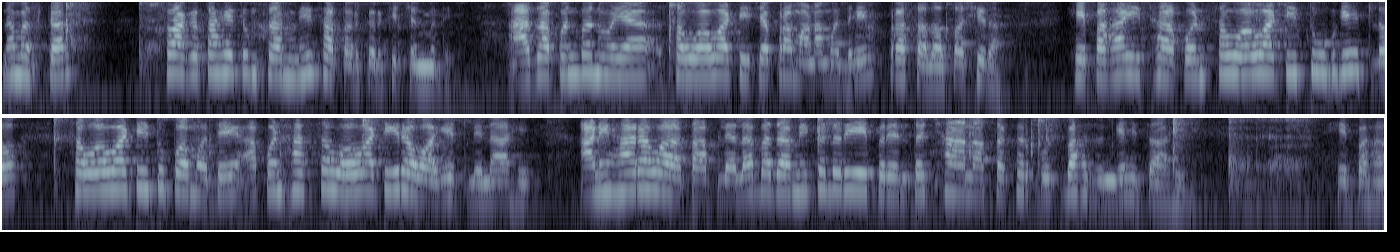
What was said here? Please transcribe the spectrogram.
नमस्कार. स्वागत आहे तुमचं आम्ही सातारकर किचनमध्ये. आज आपण बनवूया सव्वा वाटीच्या प्रमाणामध्ये प्रसादाचा शिरा. हे पहा इथं आपण सव्वा वाटी तूप घेतलं. सव्वा वाटी तुपामध्ये आपण हा सव्वा वाटी रवा घेतलेला आहे. आणि हा रवा आता आपल्याला बदामी कलर येईपर्यंत छान असा खरपूस भाजून घ्यायचा आहे. हे पहा.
